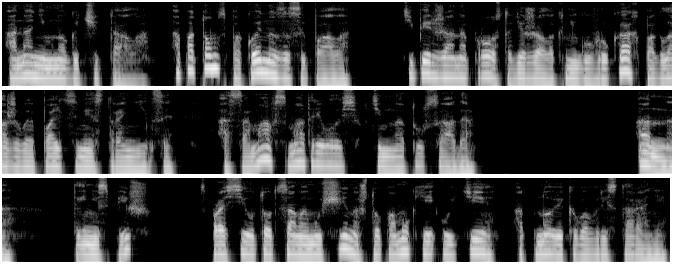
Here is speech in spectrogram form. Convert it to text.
она немного читала, а потом спокойно засыпала. Теперь же она просто держала книгу в руках, поглаживая пальцами страницы, а сама всматривалась в темноту сада. «Анна, ты не спишь?» — спросил тот самый мужчина, что помог ей уйти от Новикова в ресторане.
